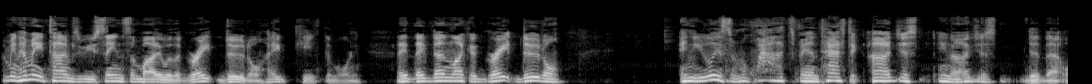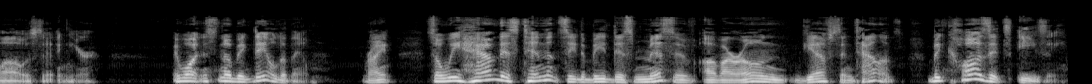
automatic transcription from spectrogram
I mean, how many times have you seen somebody with a great doodle? Hey, Keith, good morning. They, they've done like a great doodle and you listen, wow, that's fantastic. I just, you know, I just did that while I was sitting here. It wasn't, it's no big deal to them, right? So we have this tendency to be dismissive of our own gifts and talents because it's easy.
